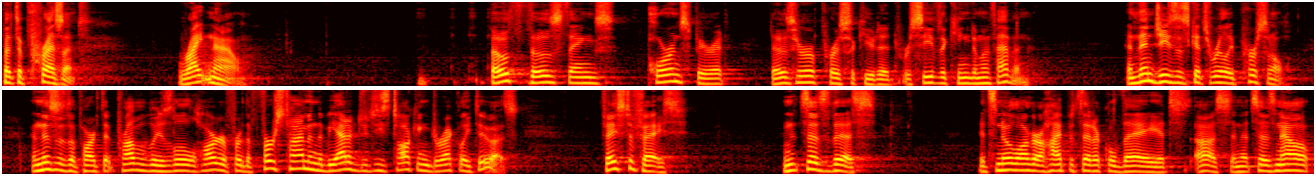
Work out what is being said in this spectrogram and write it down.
but the present, right now. Both those things, poor in spirit, those who are persecuted, receive the kingdom of heaven. And then Jesus gets really personal. And this is the part that probably is a little harder. For the first time in the Beatitudes, he's talking directly to us, face to face. And it says this it's no longer a hypothetical they, it's us. And it says, Now,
